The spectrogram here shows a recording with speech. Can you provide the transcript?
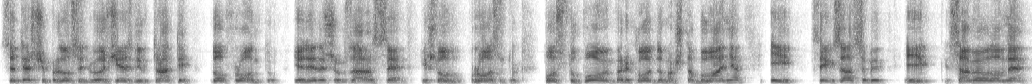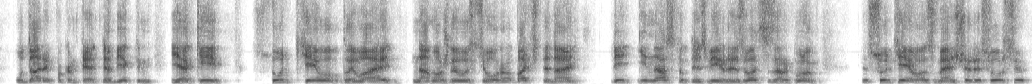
Це те, що приносить величезні втрати до фронту. Єдине, щоб зараз це йшло в розвиток, поступовим переходом до масштабування і цих засобів, і саме головне удари по конкретним об'єктам, які суттєво впливають на можливості ворога. Бачите, навіть літній наступ не зміг реалізуватися за рахунок суттєво зменшення ресурсів,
